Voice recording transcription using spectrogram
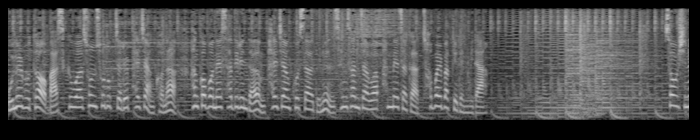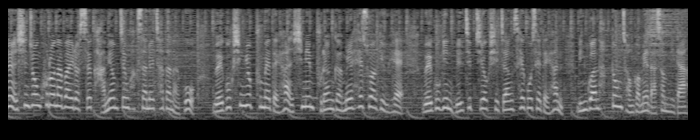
오늘부터 마스크와 손 소독제를 팔지 않거나 한꺼번에 사들인 다음 팔지 않고 쌓아두는 생산자와 판매자가 처벌받게 됩니다. 서울시는 신종 코로나 바이러스 감염증 확산을 차단하고 외국 식료품에 대한 시민 불안감을 해소하기 위해 외국인 밀집 지역 시장 세 곳에 대한 민관 합동 점검에 나섭니다.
